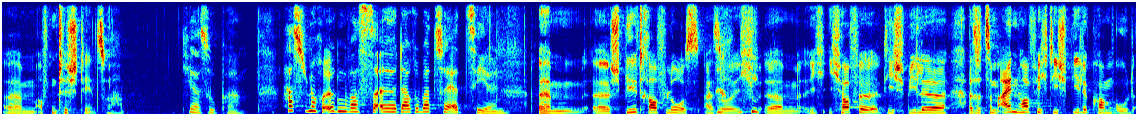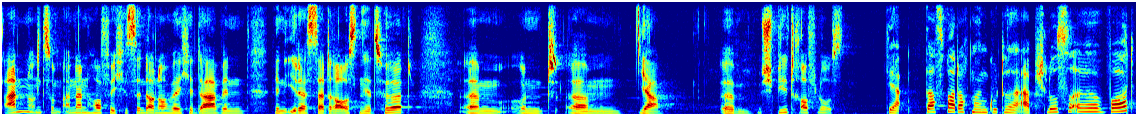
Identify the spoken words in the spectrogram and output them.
ähm, auf dem Tisch stehen zu haben. Ja, super. Hast du noch irgendwas äh, darüber zu erzählen? Ähm, äh, spielt drauf los. Also ich, ähm, ich, ich hoffe, die Spiele, also zum einen hoffe ich, die Spiele kommen gut an und zum anderen hoffe ich, es sind auch noch welche da, wenn, wenn ihr das da draußen jetzt hört. Ähm, und ähm, ja, ähm, spielt drauf los. Ja, das war doch mal ein guter Abschlusswort.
